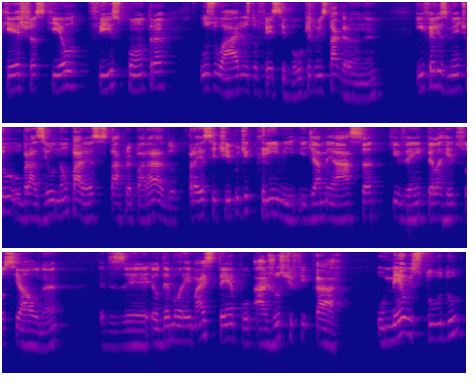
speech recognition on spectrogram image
queixas que eu fiz contra usuários do Facebook e do Instagram, né? Infelizmente, o Brasil não parece estar preparado para esse tipo de crime e de ameaça que vem pela rede social, né? Quer dizer, eu demorei mais tempo a justificar o meu estudo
